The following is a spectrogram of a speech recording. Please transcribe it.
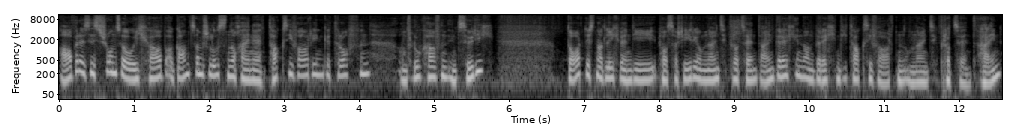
Aber es ist schon so, ich habe ganz am Schluss noch eine Taxifahrerin getroffen am Flughafen in Zürich dort ist natürlich, wenn die Passagiere um 90 Prozent einbrechen, dann brechen die Taxifahrten um 90 Prozent ein.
